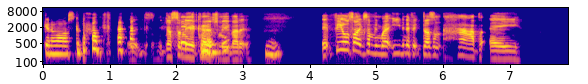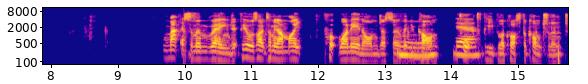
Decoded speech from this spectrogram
going to ask about that. It it just suddenly occurred to me that it Mm. It feels like something where even if it doesn't have a maximum range, it feels like something I might put one in on just so that you Mm. can't Yeah, talk to people across the continent.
